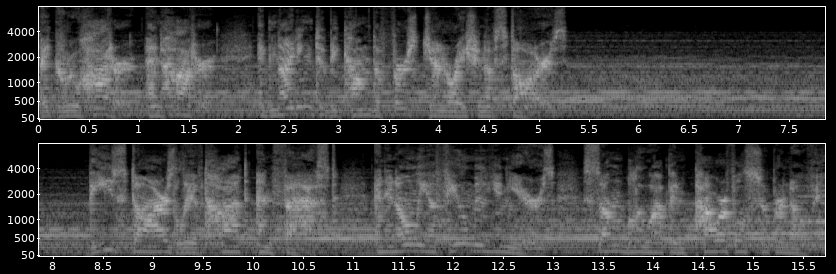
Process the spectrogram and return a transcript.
They grew hotter and hotter, igniting to become the first generation of stars. These stars lived hot and fast, and in only a few million years, some blew up in powerful supernovae.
